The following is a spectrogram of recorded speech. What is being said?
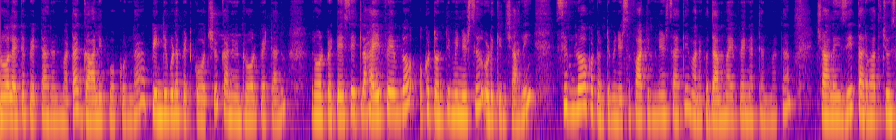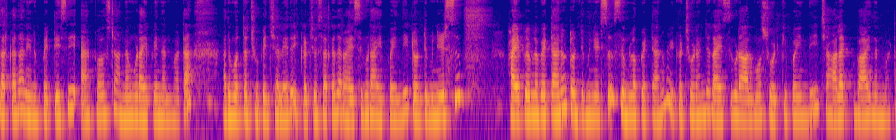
రోల్ అయితే పెట్టానమాట గాలి పోకుండా పిండి కూడా పెట్టుకోవచ్చు కానీ నేను రోల్ పెట్టాను. రోల్ పెట్టేసి ఇట్లా హై ఫ్లేమ్లో ఒక ట్వంటీ మినిట్స్ ఉడికించాలి. సిమ్లో ఒక ట్వంటీ మినిట్స్ ఫార్టీ మినిట్స్ అయితే మనకు దమ్ అయిపోయినట్టు అనమాట చాలా ఈజీ. తర్వాత చూసారు కదా నేను పెట్టేసి పోస్ట్ అన్నం కూడా అయిపోయింది అనమాట అది మొత్తం చూపించలేదు. ఇక్కడ చూసారు కదా రైస్ కూడా అయిపోయింది. ట్వంటీ మినిట్స్ హై ఫ్లేమ్లో పెట్టాను ట్వంటీ మినిట్స్ సిమ్లో పెట్టాను. ఇక్కడ చూడండి రైస్ కూడా ఆల్మోస్ట్ ఉడికిపోయింది. చాలా బాగుందనమాట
